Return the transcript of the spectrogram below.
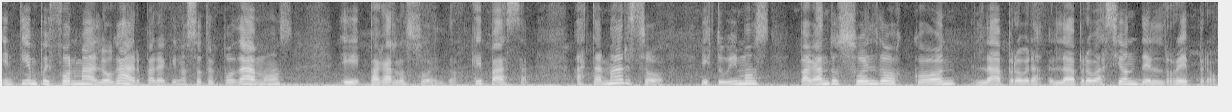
en tiempo y forma al hogar para que nosotros podamos eh, pagar los sueldos. ¿Qué pasa? Hasta marzo estuvimos pagando sueldos con la, la aprobación del REPRO,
